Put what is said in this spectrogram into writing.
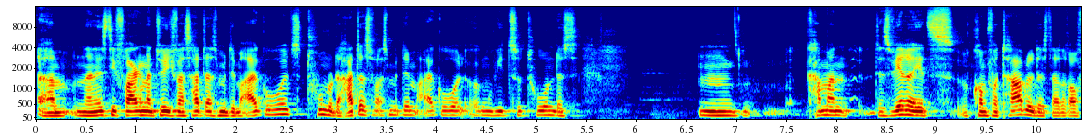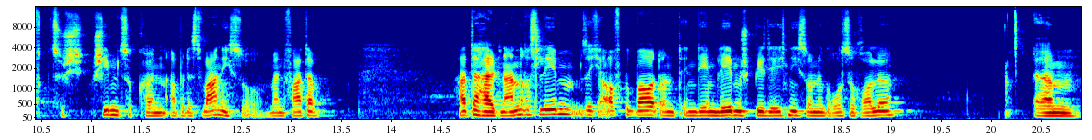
Ähm, und dann ist die Frage natürlich, was hat das mit dem Alkohol zu tun oder hat das was mit dem Alkohol irgendwie zu tun? Das kann man, das wäre jetzt komfortabel, das darauf zu schieben zu können, aber das war nicht so. Mein Vater hatte halt ein anderes Leben sich aufgebaut und in dem Leben spielte ich nicht so eine große Rolle. Ähm,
